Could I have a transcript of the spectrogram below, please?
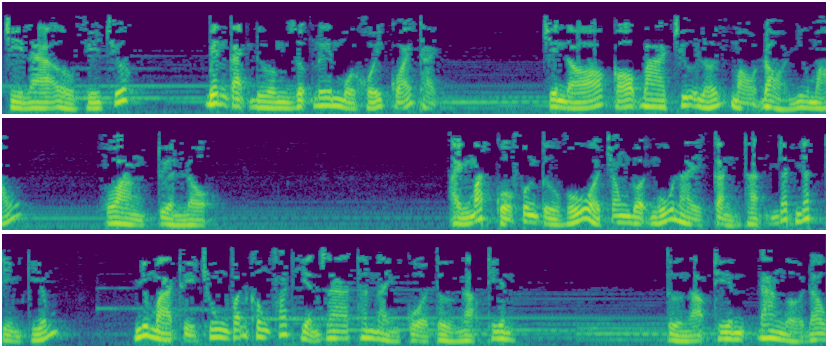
Chỉ là ở phía trước, bên cạnh đường dựng lên một khối quái thạch. Trên đó có ba chữ lớn màu đỏ như máu, Hoàng Tuyền Lộ. Ánh mắt của Phương Tử Vũ ở trong đội ngũ này cẩn thận nhất nhất tìm kiếm, nhưng mà Thủy Trung vẫn không phát hiện ra thân ảnh của Tử Ngạo Thiên. Tử Ngạo Thiên đang ở đâu?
